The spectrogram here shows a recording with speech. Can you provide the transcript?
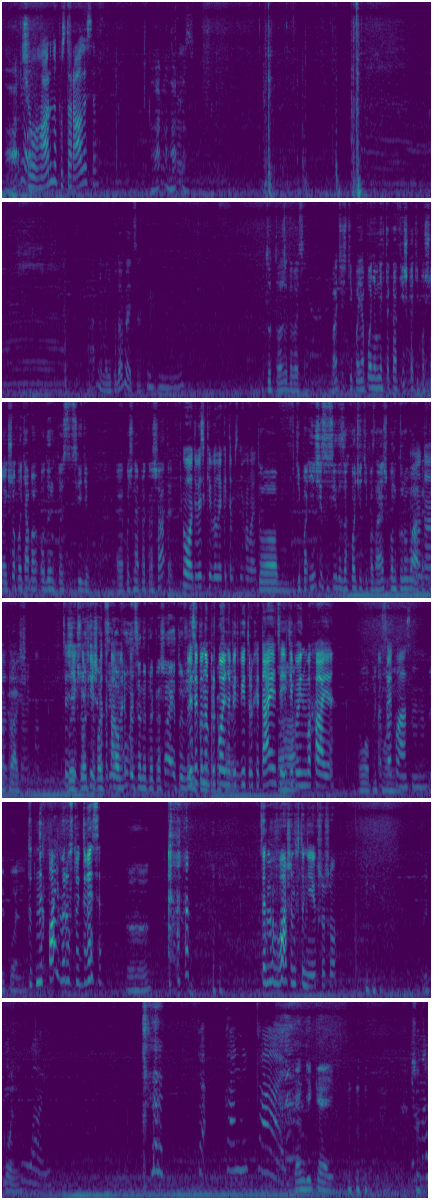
Гарно? Чого, гарно, постаралися. Гарно, гарно. Гарно, мені подобається. Тут теж дивися. Бачиш, типу, я поняв, в них така фішка, типу, що якщо хоча б один хтось з сусідів почне прикрашати, О, дивись, який великий там сніговик. то типу, інші сусіди захочуть, типу, знаєш, конкурувати, Ну, да, хто да, краще. да, да. Це Бо ж якщо їхня фішка типу, така ціла американська. вулиця не прикрашає, то вже Дивись, як ніхто воно не прикольно прикрашає. від вітру хитається і Ага. типу він махає. О, прикольно. Оце класно. ну. Прикольно. Тут в них пальми ростуть, дивися. Ага. Це ми в Вашингтоні, якщо що. Прикольно. Кенді Кей. І Що? Але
